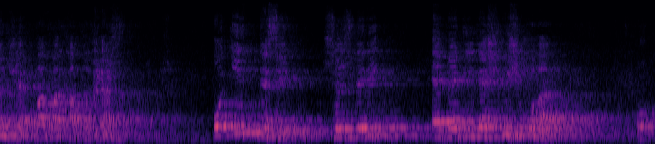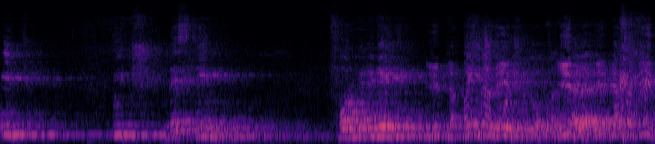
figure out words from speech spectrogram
Önce parmak kaldıracağız. O ilk nesil sözleri ebedileşmiş olan o ilk üç neslin formülü neydi? Deyip yapmak Ne için konuşuyordu onlar? Deyip, Evet. deyip yapmak deyip.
